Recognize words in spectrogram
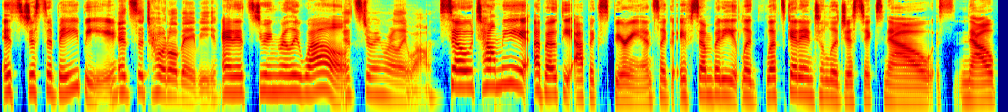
It's just a baby. It's a total baby. and it's doing really well. It's doing really well. So tell me about the app experience. Like if somebody like let's get into logistics now. Now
